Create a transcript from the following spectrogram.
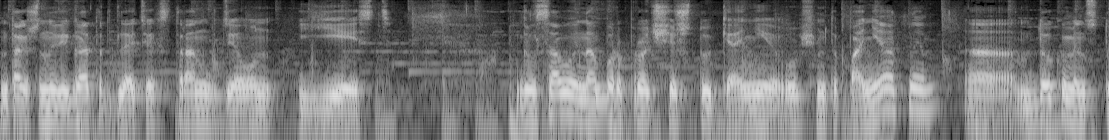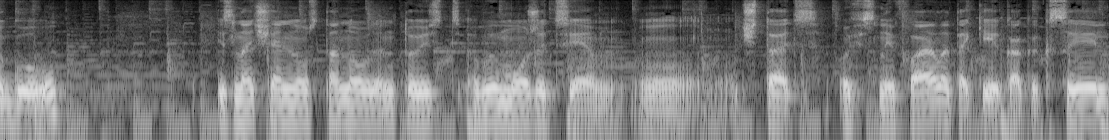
Но также навигатор для тех стран, где он есть. Голосовой набор прочие штуки, они, в общем-то, понятны. Documents to go изначально установлен, то есть вы можете читать офисные файлы, такие как Excel,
